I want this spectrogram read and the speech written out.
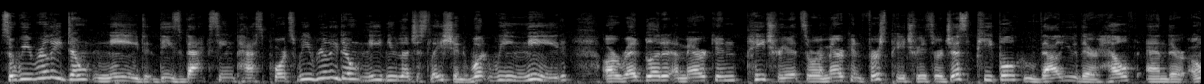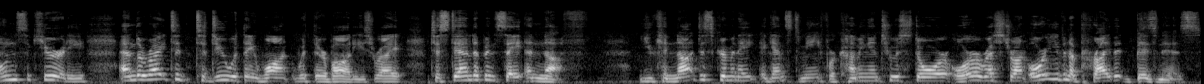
So we really don't need these vaccine passports. We really don't need new legislation. What we need are red-blooded American patriots or American first patriots or just people who value their health and their own security and the right to, to do what they want with their bodies, right? To stand up and say enough. You cannot discriminate against me for coming into a store or a restaurant or even a private business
